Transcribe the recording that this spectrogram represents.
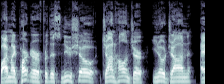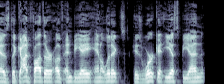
by my partner for this new show, John Hollinger. You know John as the godfather of NBA analytics, his work at ESPN,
